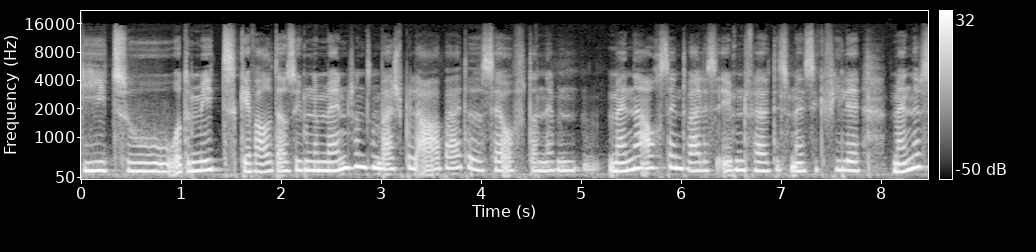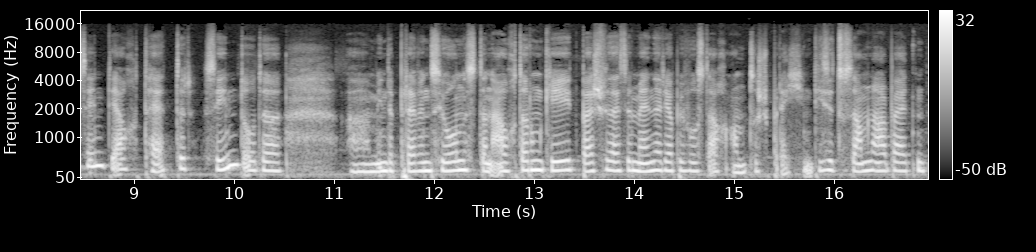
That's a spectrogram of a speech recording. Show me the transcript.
die zu oder mit gewaltausübenden Menschen zum Beispiel arbeitet, dass sehr oft dann eben Männer auch sind, weil es eben verhältnismäßig viele Männer sind, die auch Täter sind oder ähm, in der Prävention es dann auch darum geht, beispielsweise Männer ja bewusst auch anzusprechen. Diese Zusammenarbeiten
